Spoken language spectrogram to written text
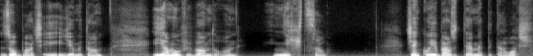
zobacz i idziemy tam. I ja mówiłam do on, nie chcę. Dziękuję bardzo, ty mnie pytałaś,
